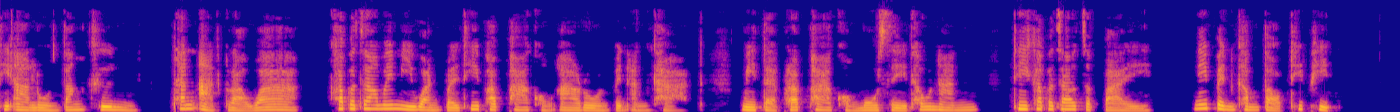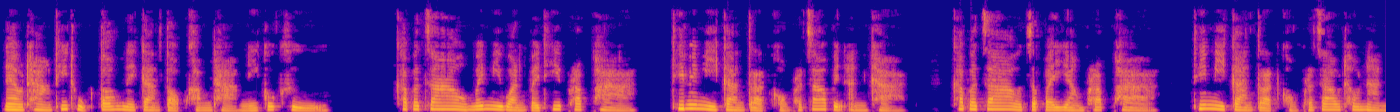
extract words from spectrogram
ที่อาโรนตั้งขึ้น ท่านอาจกล่าวว่า ข้าพเจ้าไม่มีวันไปที่พับพาของอาโรนเป็นอันขาด มีแต่พระพาของโมเสเท่านั้น ที่ข้าพเจ้าจะไป นี่เป็นคำตอบที่ผิด แนวทางที่ถูกต้องในการตอบคำถามนี้ก็คือข้าพเจ้าไม่มีวันไปที่พระพาที่ไม่มีการตรัสของพระเจ้าเป็นอันขาด ข้าพเจ้าจะไปยังพระพา ที่มีการตรัสของพระเจ้าเท่านั้น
